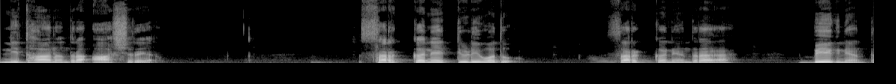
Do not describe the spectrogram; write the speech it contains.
ನಿಧಾನ ಅಂದ್ರೆ ಆಶ್ರಯ. ಸರ್ಕನೆ ತಿಳಿವದು. ಸರ್ಕನೆ ಅಂದ್ರೆ ಬೇಗನೆ ಅಂತ.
